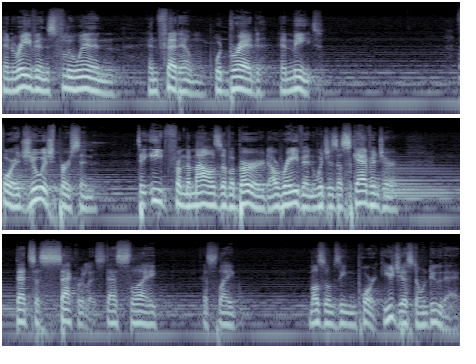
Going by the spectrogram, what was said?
and ravens flew in and fed him with bread and meat. For a Jewish person to eat from the mouths of a bird, a raven, which is a scavenger, that's a sacrilege. That's like that's like Muslims eating pork. You just don't do that.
